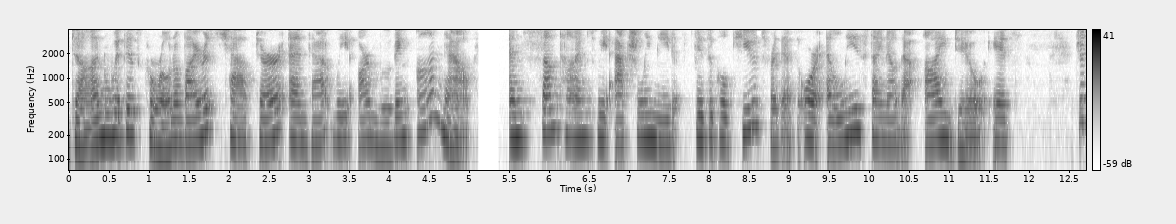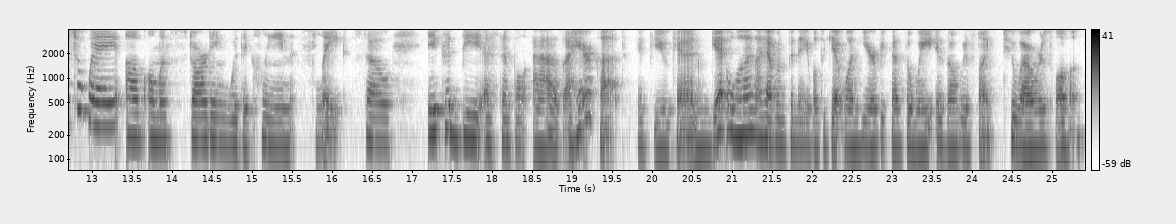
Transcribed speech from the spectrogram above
done with this coronavirus chapter and that we are moving on now. And sometimes we actually need physical cues for this, or at least I know that I do. It's just a way of almost starting with a clean slate. So it could be as simple as a haircut. If you can get one, I haven't been able to get one here because the wait is always like two hours long.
